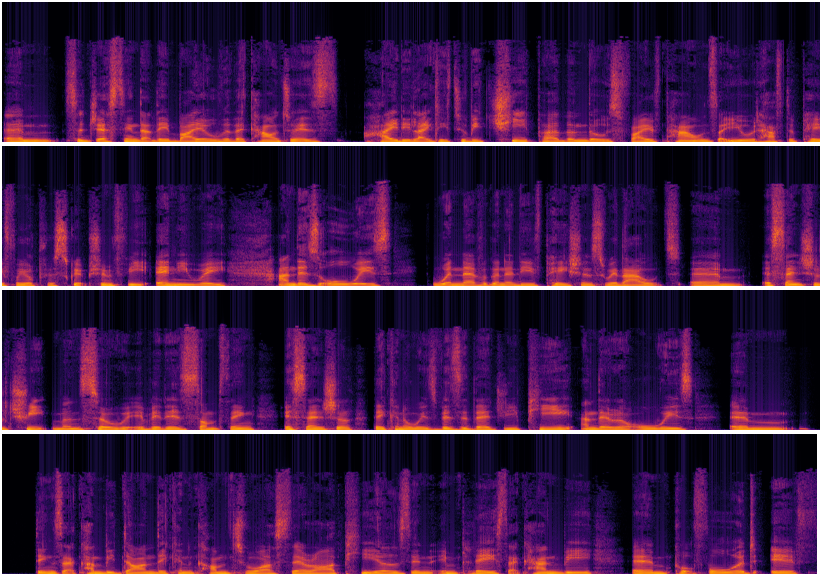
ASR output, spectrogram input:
um, suggesting that they buy over the counter is highly likely to be cheaper than those five pounds that you would have to pay for your prescription fee anyway. And there's always we're never going to leave patients without um, essential treatment. So if it is something essential, they can always visit their GP, and there are always um, things that can be done. They can come to us. There are appeals in, in place that can be um, put forward if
